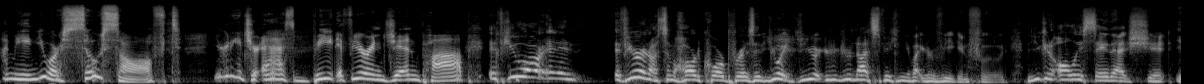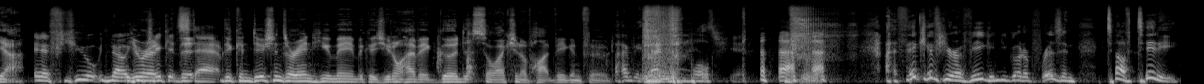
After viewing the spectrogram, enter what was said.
I mean, you are so soft. You're going to get your ass beat if you're in Gen Pop. If you are in if you're in a, some hardcore prison, you ain't, you're you're not speaking about your vegan food. You can always say that shit. Yeah. If you know you You're can't in, get the, stabbed. the conditions are inhumane because you don't have a good selection of hot vegan food. I mean, that's bullshit. I think if you're a vegan, you go to prison. Tough titty.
